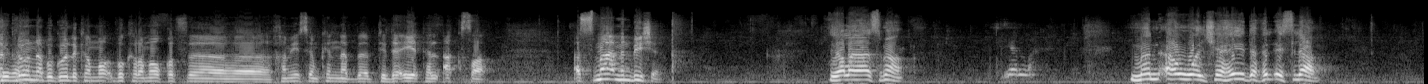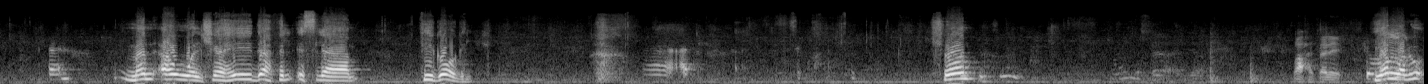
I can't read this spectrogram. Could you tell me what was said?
ذكرونا بقول لكم مو- بكرة موقف آه، خميس يمكننا بابتدائية الأقصى. أسماء من بيشة. يلا يا أسماء. يلا. من أول شهيدة في الإسلام؟ من أول شهيدة في الإسلام؟ في جوجل. شلون؟ راحت عليك. يلا لو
